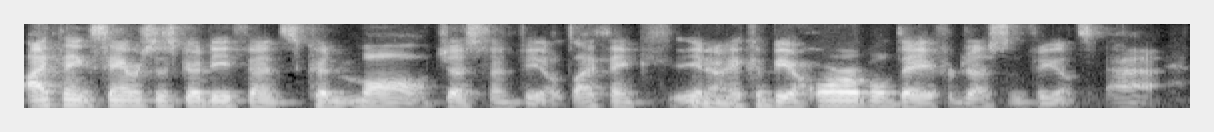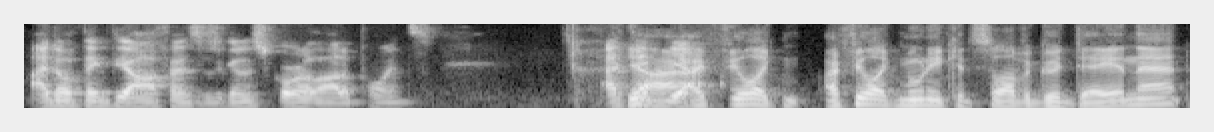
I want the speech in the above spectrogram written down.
I think San Francisco defense could maul Justin Fields. I think you know mm-hmm. it could be a horrible day for Justin Fields. Uh, I don't think the offense is going to score a lot of points. I think, yeah, yeah, I feel like I feel like Mooney could still have a good day in that.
